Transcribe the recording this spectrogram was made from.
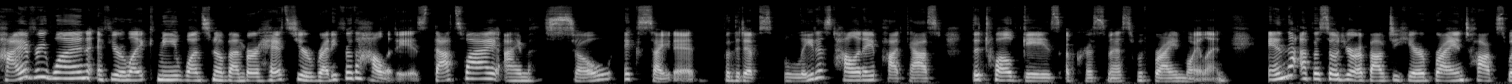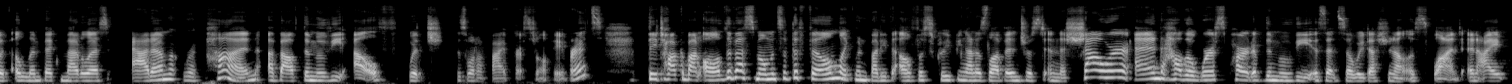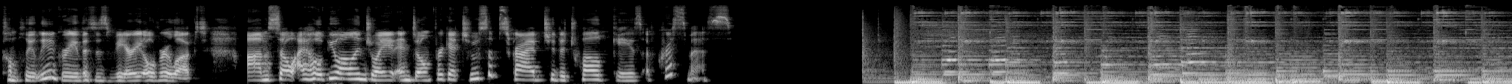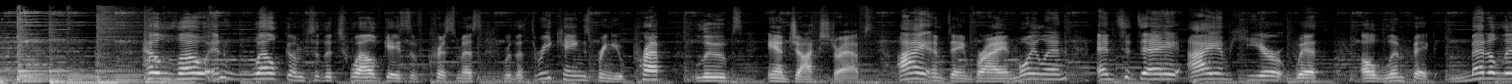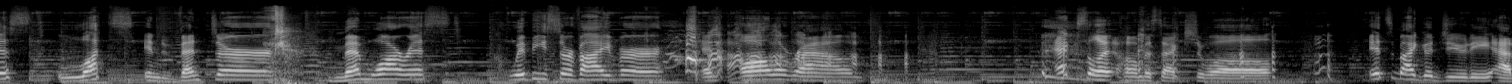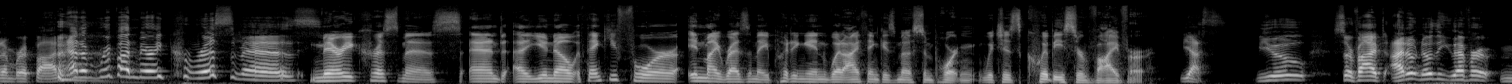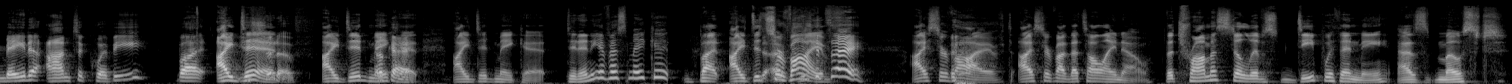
Hi, everyone. If you're like me, once November hits, you're ready for the holidays. That's why I'm so excited for the Dip's latest holiday podcast, The 12 Gays of Christmas with Brian Moylan. In the episode you're about to hear, Brian talks with Olympic medalist Adam Rippon about the movie Elf, which is one of my personal favorites. They talk about all of the best moments of the film, like when Buddy the Elf was creeping on his love interest in the shower, and how the worst part of the movie is that Zooey Deschanel is blonde. And I completely agree. This is very overlooked. Um, so I hope you all enjoy it, and don't forget to subscribe to the 12 Gays of Christmas. Welcome to the 12 Gays of Christmas, where the three kings bring you prep, lubes, and jock straps. I am Dame Brian Moylan, and today I am here with Olympic medalist, Lutz inventor, memoirist, Quibi survivor, and all around excellent homosexual. It's my good Judy, Adam Rippon. Adam Rippon, Merry Christmas. Merry Christmas. And, uh, you know, thank you for, in my resume, putting in what I think is most important, which is Quibi Survivor. Yes. You survived. I don't know that you ever made it onto Quibi, but I did. I did make Okay. it. I did make it. Did any of us make it? But I did You survive. could say. I survived. I survived. That's all I know. The trauma still lives deep within me, as most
